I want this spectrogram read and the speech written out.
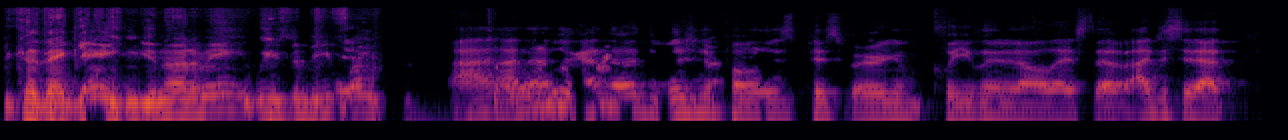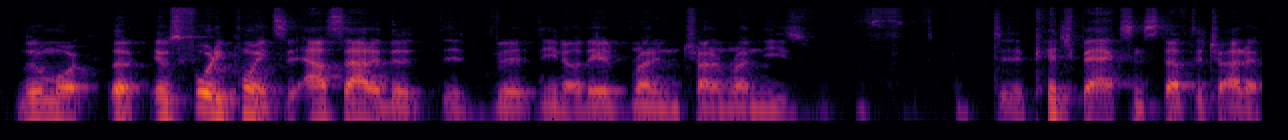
because that mm-hmm. game, you know what I mean? We used to beat yeah. Frankford. I, I know, look, I know division opponents, Pittsburgh and Cleveland and all that stuff. I just said I a little more. Look, it was 40 points outside of the, the, the you know, they're running, trying to run these pitchbacks and stuff to try to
